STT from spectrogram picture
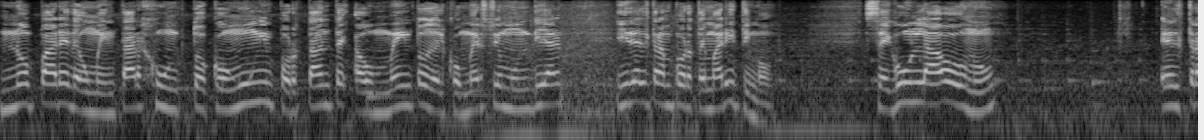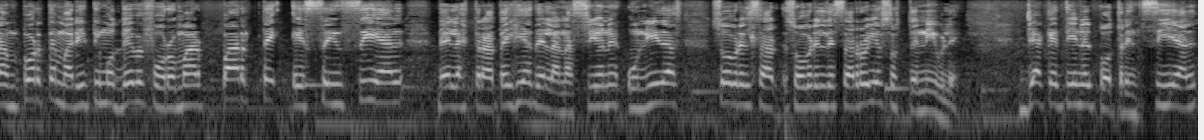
no pare de aumentar junto con un importante aumento del comercio mundial y del transporte marítimo. Según la ONU, el transporte marítimo debe formar parte esencial de la estrategia de las Naciones Unidas sobre el, sobre el desarrollo sostenible ya que tiene el potencial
